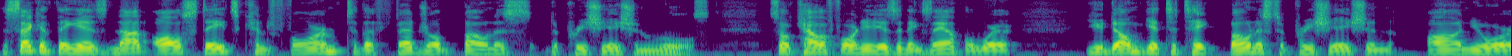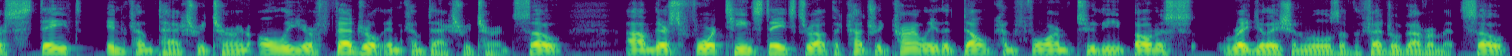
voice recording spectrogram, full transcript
The second thing is not all states conform to the federal bonus depreciation rules. So California is an example where you don't get to take bonus depreciation on your state income tax return, only your federal income tax return. So um, there's 14 states throughout the country currently that don't conform to the bonus depreciation rules of the federal government. So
